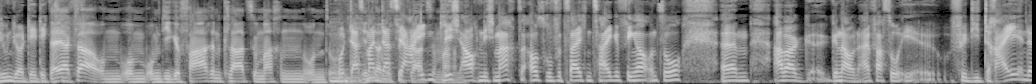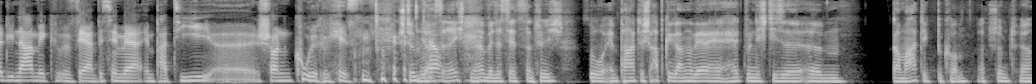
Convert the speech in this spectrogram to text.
Junior-Detektiv. Ja, ja, klar, um, um, um die Gefahren klar zu machen und um Und dass man das ja eigentlich auch nicht macht, Ausrufezeichen, Zeigefinger und so. Ähm, aber genau, einfach so äh, für die drei in der Dynamik wäre ein bisschen mehr Empathie äh, schon cool gewesen. Stimmt, ja. da hast du recht, ne? Wenn das jetzt natürlich so empathisch abgegangen wäre, hätten wir nicht diese ähm, Dramatik bekommen. Das stimmt, ja.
